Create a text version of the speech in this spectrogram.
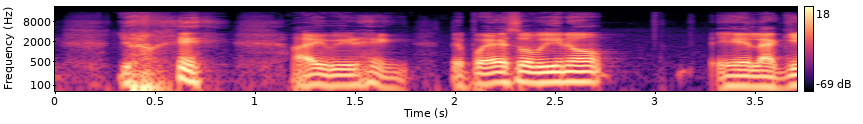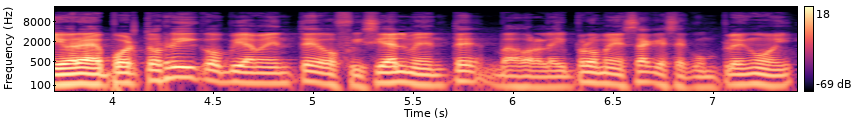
yo, ay virgen, después de eso vino eh, la quiebra de Puerto Rico, obviamente, oficialmente, bajo la ley promesa que se cumplen hoy.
